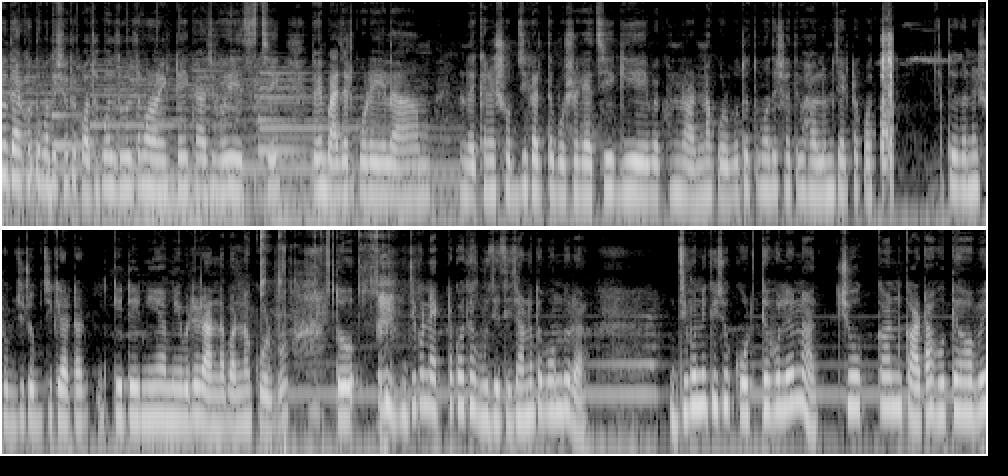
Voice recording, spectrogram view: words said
তো দেখো তোমাদের সাথে কথা বলতে বলতে আমার অনেকটাই কাজ হয়ে এসছে। তো আমি বাজার করে এলাম, এখানে সবজি কাটতে বসে গেছি, গিয়ে এখন রান্না করব। তো তোমাদের সাথে ভাবলাম যে একটা কথা তো এখানে সবজি টবজি কেটা, কেটে নিয়ে আমি এবারে রান্না বান্না করব। তো জীবনে একটা কথা বুঝেছি, জানো তো বন্ধুরা? জীবনে কিছু করতে হলে না চোখ কান কাটা হতে হবে,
